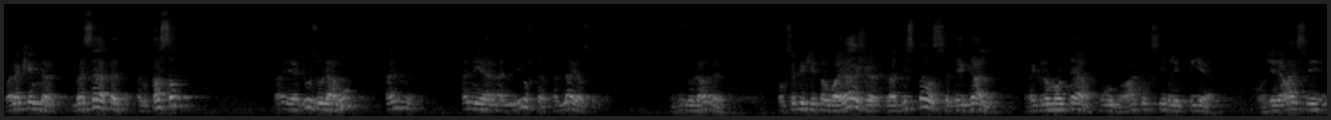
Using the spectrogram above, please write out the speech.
ولكن مسافة القصر يجوز له أن أن أن يفطر أن لا يصوم يجوز له أن لا يصوم Donc celui qui est en voyage, la distance légale, réglementaire pour raccourcir les prières, en général c'est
